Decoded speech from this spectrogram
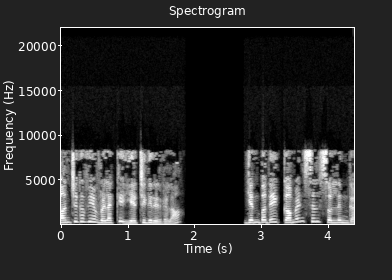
பஞ்சகவிய விளக்கை ஏற்றுகிறீர்களா? என்பதை கமெண்ட்ஸில் சொல்லுங்க.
